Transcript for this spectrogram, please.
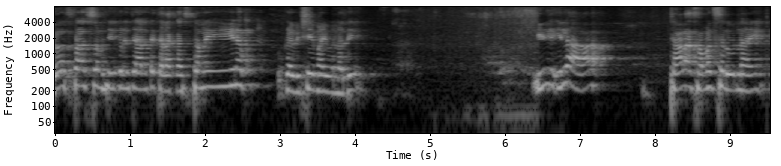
గృహస్థాశ్రమం స్వీకరించాలంటే చాలా కష్టమైన ఒక విషయమై ఉన్నది. ఇ- ఇలా చాలా సమస్యలు ఉన్నాయి.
